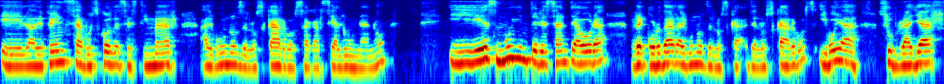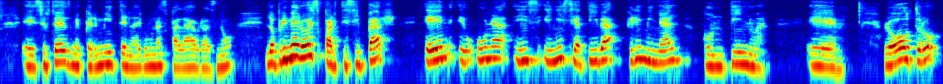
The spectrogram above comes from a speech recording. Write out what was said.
eh, la defensa buscó desestimar algunos de los cargos a García Luna, ¿no? Y es muy interesante ahora recordar algunos de los, de los cargos y voy a subrayar, eh, si ustedes me permiten, algunas palabras, ¿no? Lo primero es participar en una iniciativa criminal continua. lo otro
